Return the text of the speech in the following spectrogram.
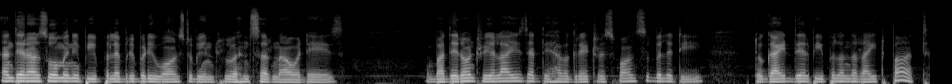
And there are so many people, everybody wants to be influencer nowadays, but they don't realize that they have a great responsibility to guide their people on the right path.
